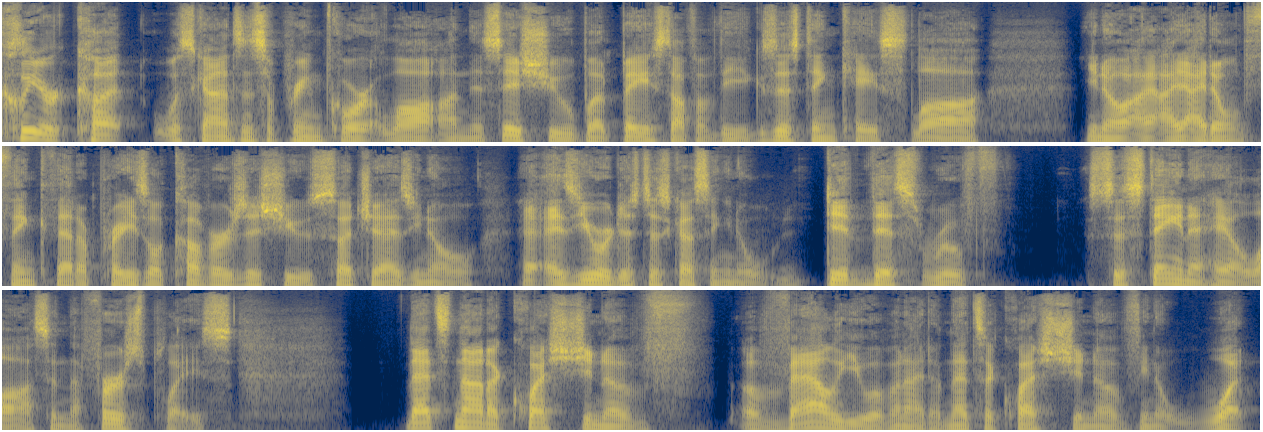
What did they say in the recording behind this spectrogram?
clear cut Wisconsin Supreme Court law on this issue, but based off of the existing case law, you know, I, I don't think that appraisal covers issues such as, you know, as you were just discussing, you know, did this roof sustain a hail loss in the first place? That's not a question of of value of an item. That's a question of, you know, what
